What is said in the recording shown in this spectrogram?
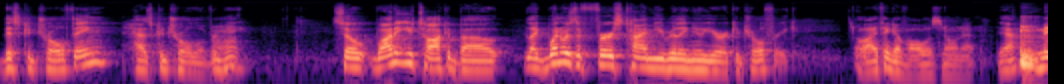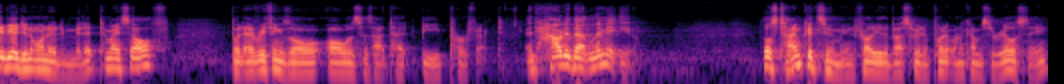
this control thing has control over me. Mm-hmm. So why don't you talk about like when was the first time you really knew you were a control freak? Oh, I think I've always known it. Yeah. Maybe I didn't want to admit it to myself, but everything's all, always has had to be perfect. and how did that limit you? Well, it's time consuming, probably the best way to put it when it comes to real estate.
